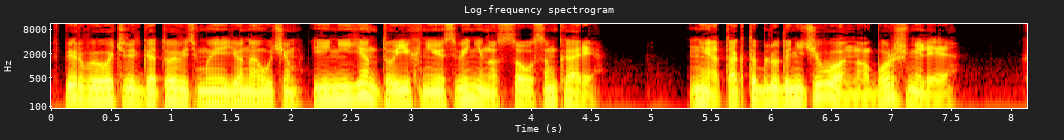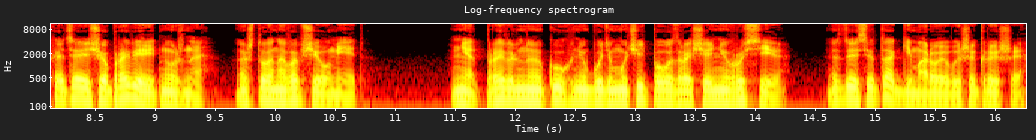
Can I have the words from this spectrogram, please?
В первую очередь готовить мы ее научим и не енту ихнюю свинину с соусом карри. Нет, так-то блюдо ничего, но борщ милее. Хотя еще проверить нужно, а что она вообще умеет. Нет, правильную кухню будем учить по возвращению в Россию. Здесь и так геморрой выше крыши.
